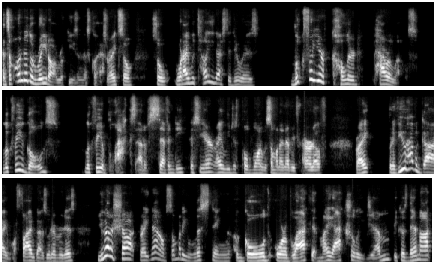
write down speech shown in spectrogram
and some under the radar rookies in this class, right? So, so what I would tell you guys to do is look for your colored parallels. Look for your golds. Look for your blacks out of 70 this year, right? We just pulled one with someone I never even heard of, right? But if you have a guy or five guys, whatever it is, you got a shot right now of somebody listing a gold or a black that might actually gem because they're not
